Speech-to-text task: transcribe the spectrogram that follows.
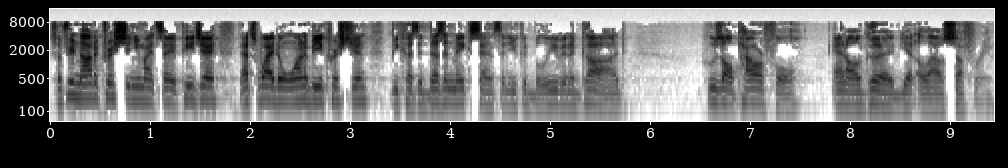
So if you're not a Christian, you might say, PJ, that's why I don't want to be a Christian, because it doesn't make sense that you could believe in a God who's all powerful and all good, yet allows suffering.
